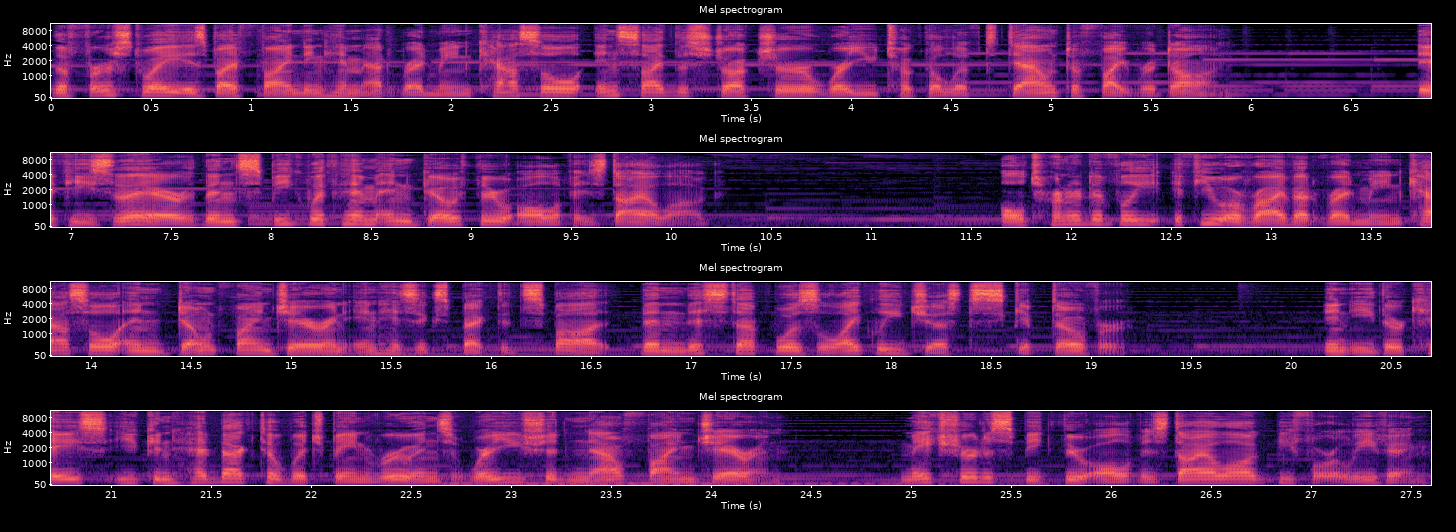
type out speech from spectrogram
The first way is by finding him at Redmane Castle inside the structure where you took the lift down to fight Radahn. If he's there, then speak with him and go through all of his dialogue. Alternatively, if you arrive at Redmane Castle and don't find Jerren in his expected spot, then this step was likely just skipped over. In either case, you can head back to Witchbane Ruins where you should now find Jerren. Make sure to speak through all of his dialogue before leaving.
